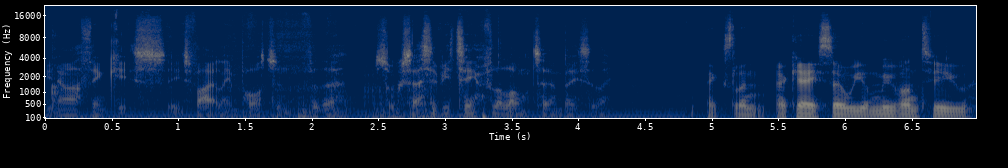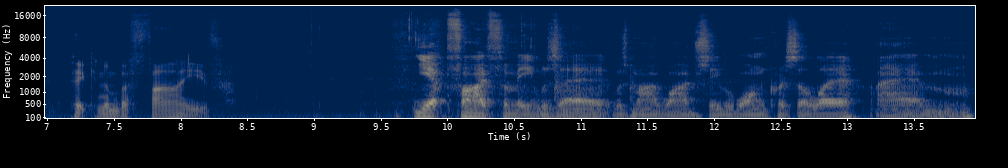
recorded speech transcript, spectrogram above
you know, I think it's it's vitally important for the success of your team for the long term, basically. Excellent. Okay, so we'll move on to pick number five. Yep, five for me was uh, was my wide receiver one, Chris Olave. Um,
